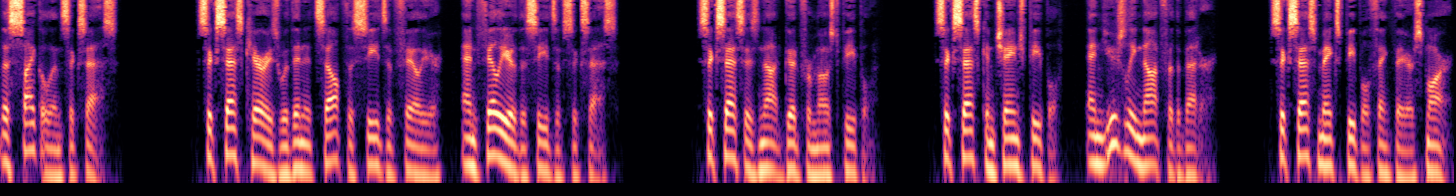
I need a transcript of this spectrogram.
The Cycle in Success. Success carries within itself the seeds of failure, and failure the seeds of success. Success is not good for most people. Success can change people, and usually not for the better. Success makes people think they are smart.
